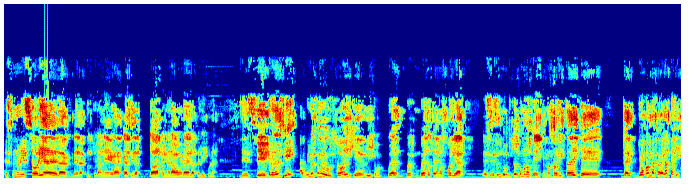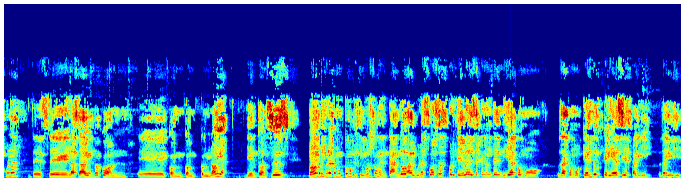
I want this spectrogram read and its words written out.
es, como una historia de la, de la cultura negra casi toda la primera hora de la película. Este, Pero sabes que a mí lo que me gustó y que, y voy, a, voy, a tratar de no spoilear es, es, un poquito como lo que dijimos ahorita de que, o sea, yo cuando acabé la película, este, la estaba viendo con, eh, con, con, con, mi novia. Y entonces, toda la película como, como que estuvimos comentando algunas cosas porque yo le decía que no entendía como, o sea, como qué es lo que quería decir Spike Lee. O sea, y, y,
